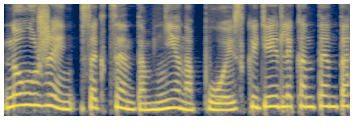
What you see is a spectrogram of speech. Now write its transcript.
Но уже с акцентом не на поиск идей для контента,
